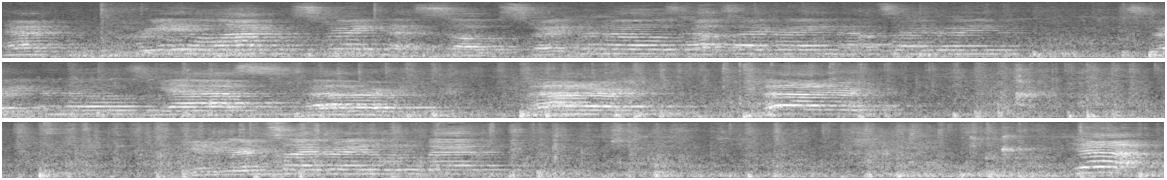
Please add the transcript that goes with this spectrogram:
and create a lack of straightness. So straighten her nose, outside rein, outside rein. Straighten her nose, yes, better, better, better. Give your inside rein a little bit. Yeah,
